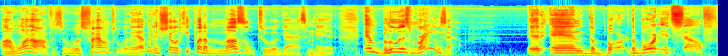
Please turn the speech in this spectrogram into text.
on one officer who was found to, where the evidence showed he put a muzzle to a guy's head and blew his brains out. It, and the board, the board itself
